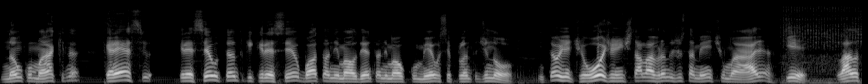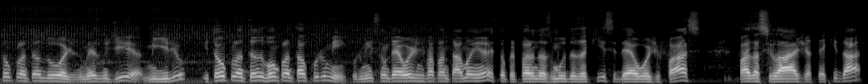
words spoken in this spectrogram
não com máquina, cresce, cresceu o tanto que cresceu, bota o animal dentro, o animal comeu, você planta de novo. Então, gente, hoje a gente está lavrando justamente uma área que lá nós estamos plantando hoje, no mesmo dia, milho, e estamos plantando, vamos plantar o curumim. Curumim, se não der hoje, a gente vai plantar amanhã, estou preparando as mudas aqui, se der hoje faz, faz a silagem até que dá,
